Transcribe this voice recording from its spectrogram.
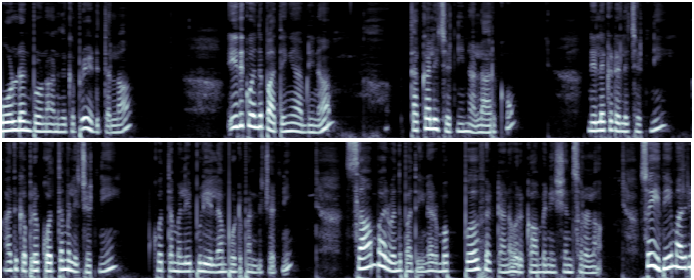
கோல்டன் ப்ரௌன் ஆனதுக்கப்புறம் எடுத்துடலாம். இதுக்கு வந்து பார்த்திங்க அப்படின்னா தக்காளி சட்னி நல்லாயிருக்கும். நிலக்கடலை சட்னி அதுக்கப்புறம் கொத்தமல்லி சட்னி கொத்தமல்லி புளி எல்லாம் போட்டு பண்ணுற சட்னி. சாம்பார் வந்து பார்த்திங்கன்னா ரொம்ப பர்ஃபெக்டான ஒரு காம்பினேஷன் சொல்லலாம். ஸோ இதே மாதிரி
